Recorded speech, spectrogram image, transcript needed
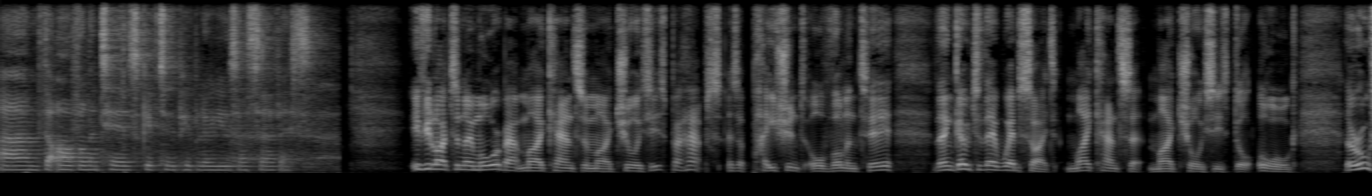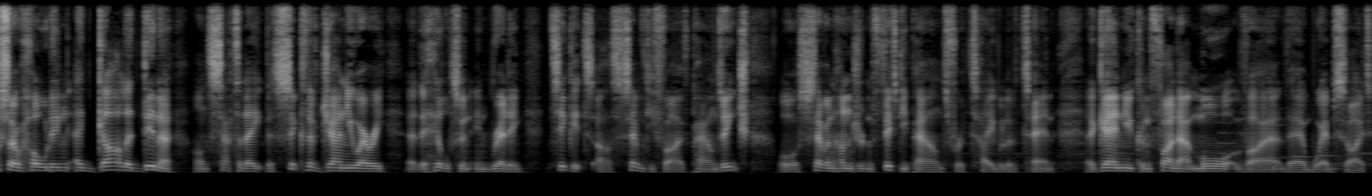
um, that our volunteers give to the people who use our service. If you'd like to know more about My Cancer, My Choices, perhaps as a patient or volunteer, then go to their website, mycancermychoices.org. They're also holding a gala dinner on Saturday, the 6th of January at the Hilton in Reading. Tickets are £75 each or £750 for a table of 10. Again, you can find out more via their website.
